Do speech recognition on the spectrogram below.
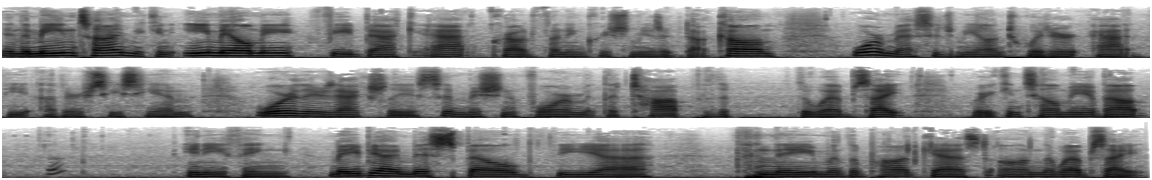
In the meantime, you can email me feedback at crowdfundingchristianmusic.com or message me on Twitter at the other CCM. Or there's actually a submission form at the top of the, the website where you can tell me about anything. Maybe I misspelled the uh, the name of the podcast on the website.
